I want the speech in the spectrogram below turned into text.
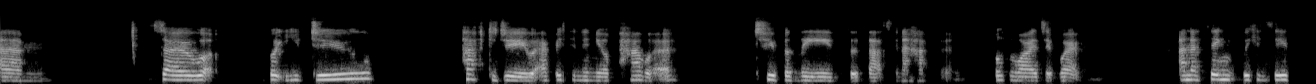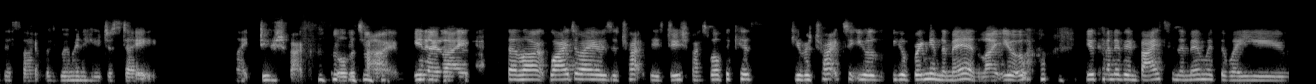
Um, so, but you do have to do everything in your power to believe that that's going to happen. Otherwise, it won't. And I think we can see this like with women who just date like douchebags all the time. you know, like they're like, why do I always attract these douchebags? Well, because you're attracted, you're you're bringing them in, like you're you're kind of inviting them in with the way you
